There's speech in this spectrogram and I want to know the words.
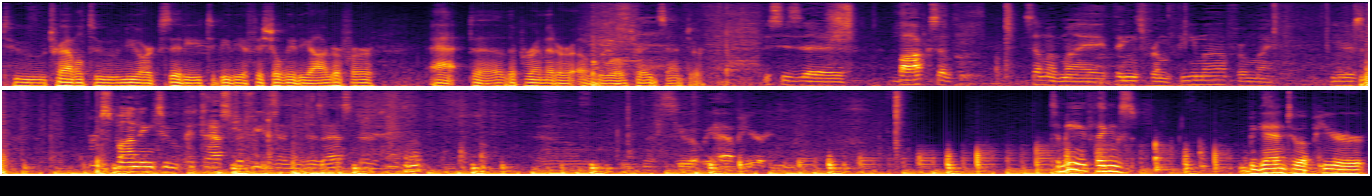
to travel to New York City to be the official videographer at uh, the perimeter of the World Trade Center. This is a box of some of my things from FEMA from my years responding to catastrophes and disasters we have here. To me, things began to appear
